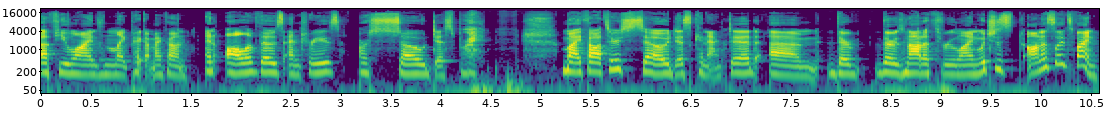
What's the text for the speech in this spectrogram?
a few lines and like pick up my phone. And all of those entries are so disparate. my thoughts are so disconnected. Um, there, there's not a through line, which is honestly, it's fine.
